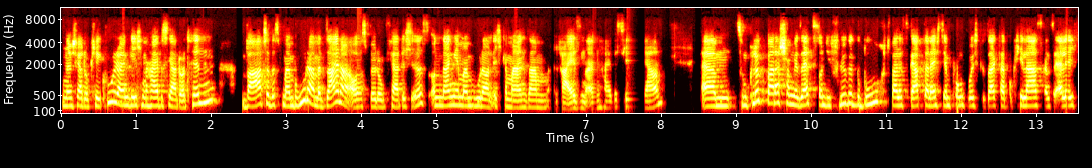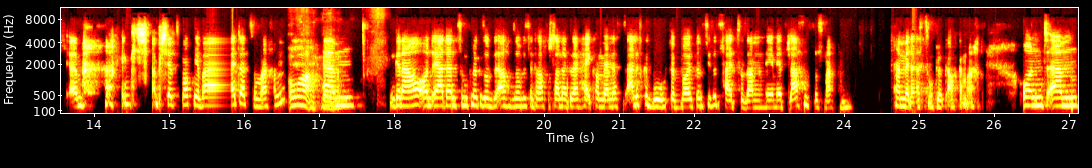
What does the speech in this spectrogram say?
Und dann habe ich gedacht, okay, cool, dann gehe ich ein halbes Jahr dorthin warte, bis mein Bruder mit seiner Ausbildung fertig ist und dann gehen mein Bruder und ich gemeinsam reisen ein halbes Jahr. Ähm, zum Glück war das schon gesetzt und die Flüge gebucht, weil es gab dann echt den Punkt, wo ich gesagt habe, okay, Lars, ganz ehrlich, ähm, eigentlich habe ich jetzt Bock, hier weiterzumachen. Oha, ja. ähm, genau, und er hat dann zum Glück so, auch so ein bisschen drauf verstanden und gesagt, hey, komm, wir haben das alles gebucht, wir wollten uns diese Zeit zusammennehmen, jetzt lass uns das machen. Haben wir das zum Glück auch gemacht. Und ähm,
